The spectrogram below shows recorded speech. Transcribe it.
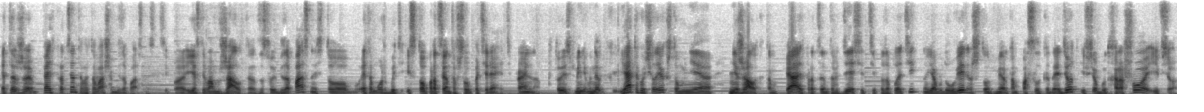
это же 5% это ваша безопасность. Типа, если вам жалко за свою безопасность, то это может быть и 100%, что вы потеряете, правильно? То есть мне, мне, я такой человек, что мне не жалко там 5%, 10% типа заплатить, но я буду уверен, что, например, там посылка дойдет, и все будет хорошо, и все.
